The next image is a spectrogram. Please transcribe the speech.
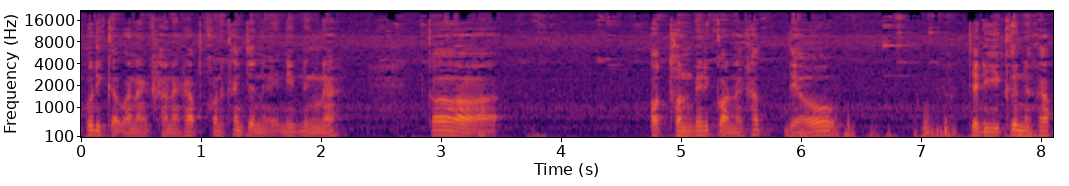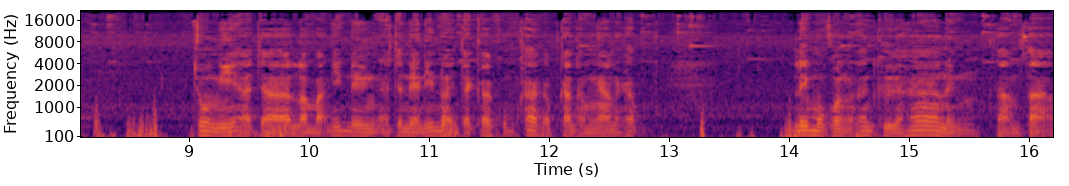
ผู้ที่เกิดวันอังคารนะครับ ค่อนข้างจะเหนื่อยนิดนึงนะ ก็ อดทนไปก่อนนะครับ เดี๋ยวจะดีขึ้นนะครับ ช่วงนี้อาจจะลำบากนิดนึง อาจจะเหนื่อยนิดหน่อยแต่ก็คุ้มค่ากับการทำงานนะครับ เลขมงคลของท่านคือห้าหนึ่งสามสาม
